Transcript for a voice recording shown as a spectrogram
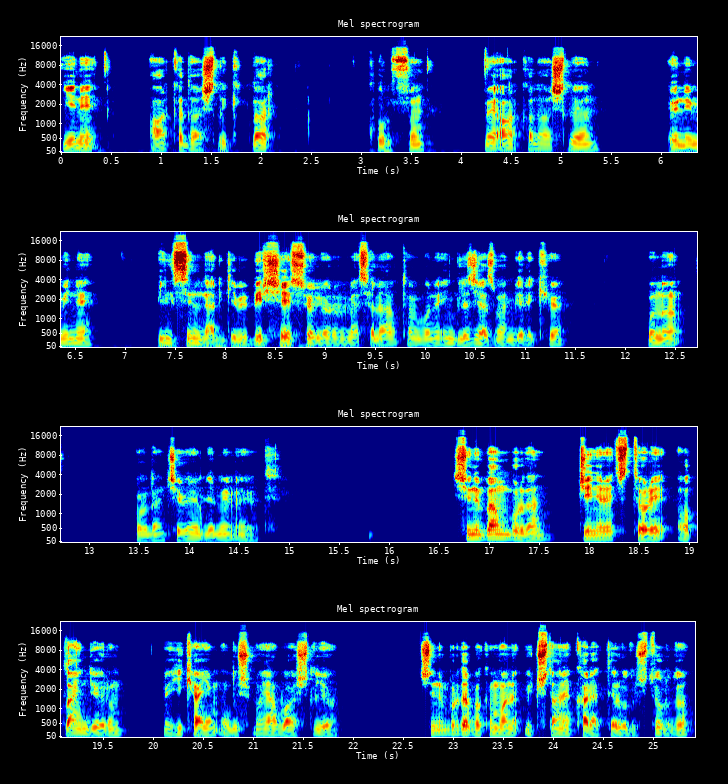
yeni arkadaşlıklar kursun ve arkadaşlığın önemini bilsinler gibi bir şey söylüyorum mesela. Tabii bunu İngilizce yazmam gerekiyor. Bunu buradan çevirebilir miyim? Evet. Şimdi ben buradan Generate Story Outline diyorum ve hikayem oluşmaya başlıyor. Şimdi burada bakın bana 3 tane karakter oluşturdu.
